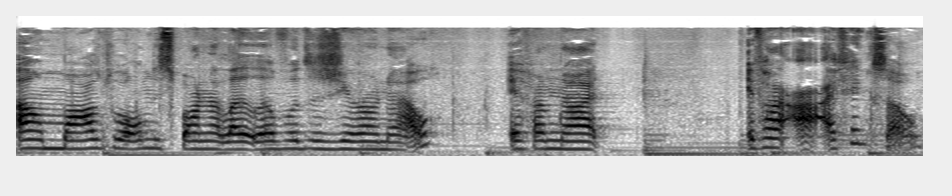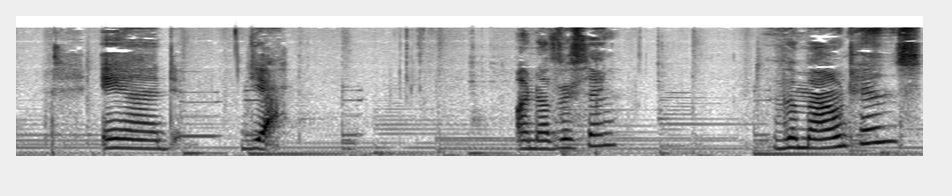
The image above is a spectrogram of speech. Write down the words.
um, mobs will only spawn at light level to zero now. If I'm not, if I, I think so. And yeah. Another thing, the mountains.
